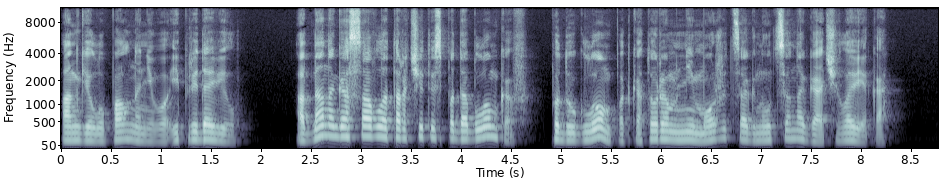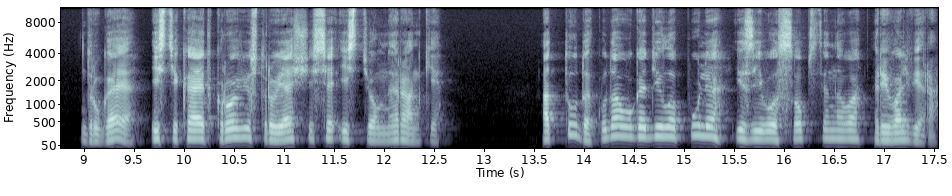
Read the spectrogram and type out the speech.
Ангел упал на него и придавил. Одна нога Савла торчит из-под обломков, под углом, под которым не может согнуться нога человека. Другая истекает кровью, струящейся из темной ранки. Оттуда, куда угодила пуля из его собственного револьвера.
